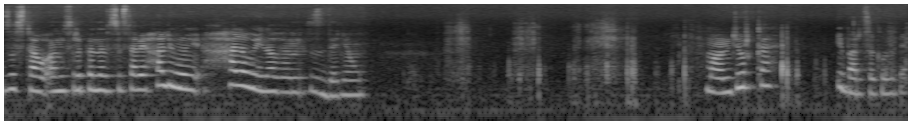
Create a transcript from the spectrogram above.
Został on zrobiony w zestawie Halloween, halloweenowym z dynią. Mam dziurkę i bardzo go lubię.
